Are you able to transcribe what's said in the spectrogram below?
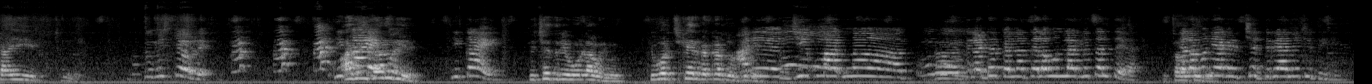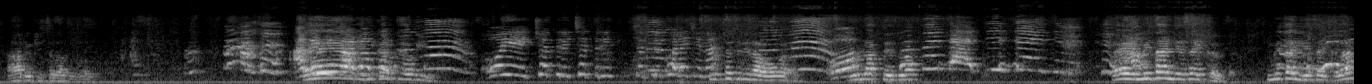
काही तुम्हीच ठेवले. ही अरे, काय पण? दे. ही काय ती छत्री ओढ लावली मग ती वरची कॅरी बॅग काढतो आणि जीप मागणं तिला ढकलणार त्याला ऊन लागलं चालतंय. का त्याला पण या छत्री आणायची होती. आलो की चला. ओय छत्री छत्री. छत्री खोलायची ना? तू छत्री लाव ओ. ऊन लागते तुला. ए मी ताणली सायकल. मी ताणली सायकल हा.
